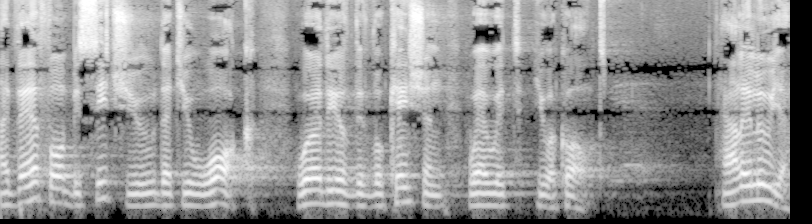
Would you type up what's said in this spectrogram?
I therefore beseech you that you walk worthy of the vocation wherewith you are called. Hallelujah.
